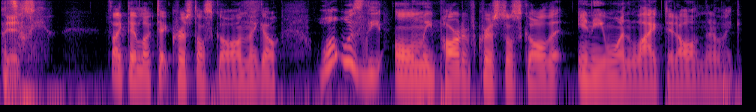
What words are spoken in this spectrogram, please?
this, It's like they looked at Crystal Skull and they go, "What was the only part of Crystal Skull that anyone liked at all?" And they're like,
